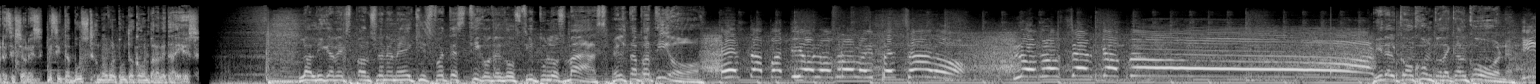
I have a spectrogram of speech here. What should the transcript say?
restricciones. Visita boostmobile.com para detalles. La Liga de Expansión MX fue testigo de dos títulos más. El Tapatío. El Tapatío logró lo impensado. Logró ser campeón. Y del conjunto de Cancún. Y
